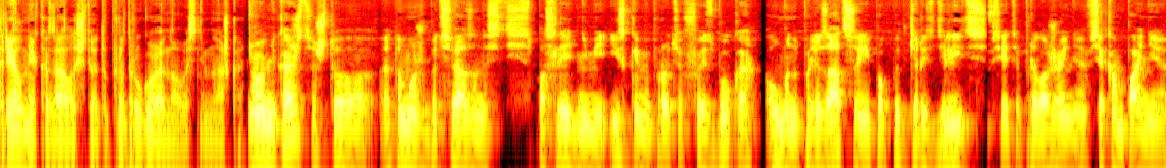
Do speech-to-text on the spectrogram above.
смотрел, мне казалось, что это про другую новость немножко. Но вам не кажется, что это может быть связано с последними исками против Фейсбука о монополизации и попытке разделить все эти приложения, все компании?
